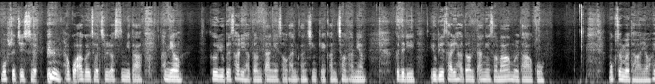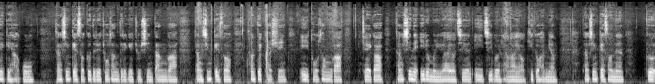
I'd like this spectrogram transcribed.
몹쓸 짓을 하고 악을 저질렀습니다. 하며 그 유배살이 하던 땅에서 간 당신께 간청하면 그들이 유배살이 하던 땅에서 마음을 다하고 목숨을 다하여 회개하고 당신께서 그들의 조상들에게 주신 땅과 당신께서 선택하신 이 도성과 제가 당신의 이름을 위하여 지은 이 집을 향하여 기도하면 당신께서는 그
